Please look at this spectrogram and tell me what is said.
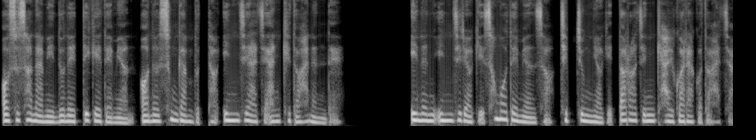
어수선함이 눈에 띄게 되면 어느 순간부터 인지하지 않기도 하는데 이는 인지력이 소모되면서 집중력이 떨어진 결과라고도 하죠.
